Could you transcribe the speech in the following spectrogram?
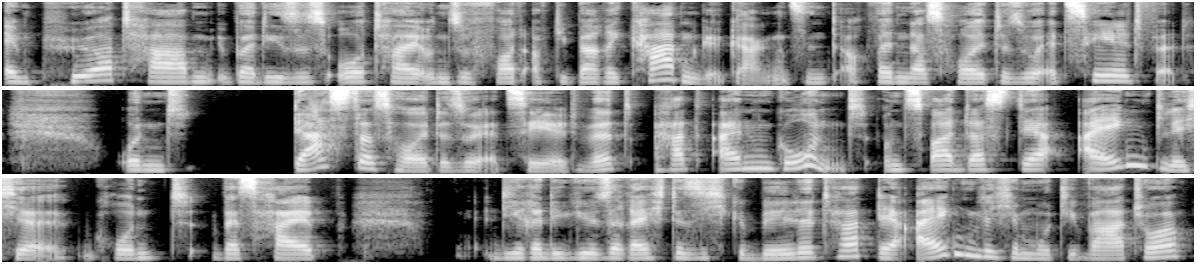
empört haben über dieses Urteil und sofort auf die Barrikaden gegangen sind, auch wenn das heute so erzählt wird. Und dass das heute so erzählt wird, hat einen Grund. Und zwar, dass der eigentliche Grund, weshalb die religiöse Rechte sich gebildet hat, der eigentliche Motivator,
